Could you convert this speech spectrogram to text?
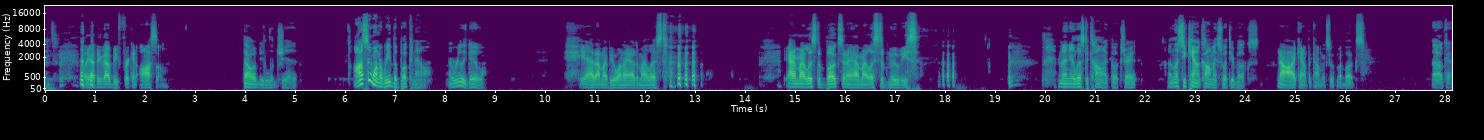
like I think that would be freaking awesome. That would be legit. Honestly, want to read the book now. I really do. Yeah, that might be one I add to my list. I have my list of books and I have my list of movies. And then your list of comic books, right? Unless you count comics with your books. No, I count the comics with my books. Oh, okay.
